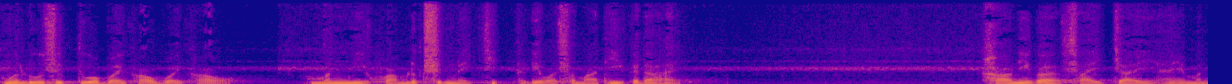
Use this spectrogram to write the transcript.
เมื่อรู้สึกตัวบ่อยเข้าบ่อยเข้า มันมีความลึกซึ้งในจิตเรียกว่าสมาธิก็ได้ คราวนี้ก็ใส่ใจให้มัน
